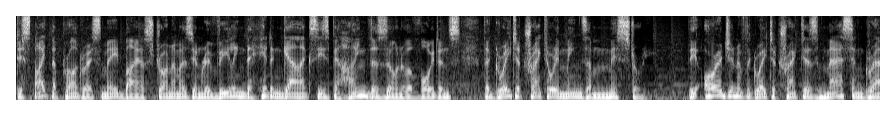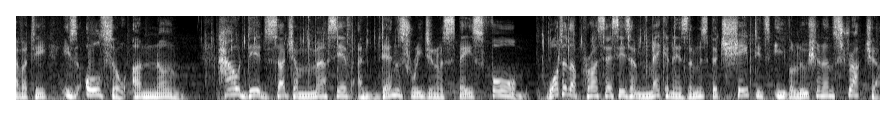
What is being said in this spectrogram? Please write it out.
Despite the progress made by astronomers in revealing the hidden galaxies behind the zone of avoidance, the Great Attractor remains a mystery. The origin of the Great Attractor's mass and gravity is also unknown. How did such a massive and dense region of space form? What are the processes and mechanisms that shaped its evolution and structure?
